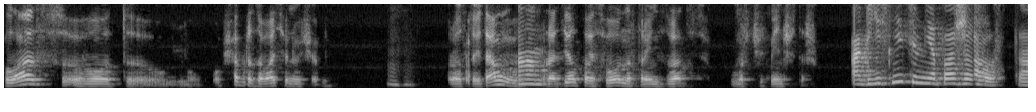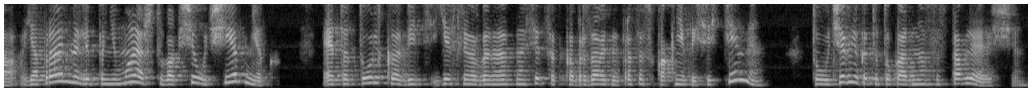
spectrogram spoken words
класс, вот, э, ну, общеобразовательный учебник. Угу. Просто и там а... раздел по СВО на странице 20, может, чуть меньше даже. Объясните мне, пожалуйста, я правильно ли понимаю, что вообще учебник это только, ведь если относиться к образовательному процессу как к некой системе, то учебник это только одна составляющая.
